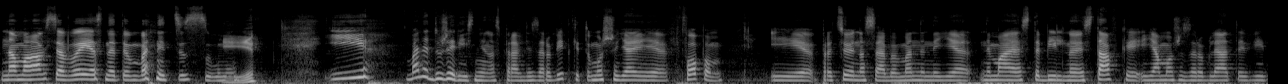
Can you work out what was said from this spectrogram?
намагався вияснити в мене цю суму. І І в мене дуже різні насправді заробітки, тому що я є ФОПом і працюю на себе. В мене не є, немає стабільної ставки, і я можу заробляти від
